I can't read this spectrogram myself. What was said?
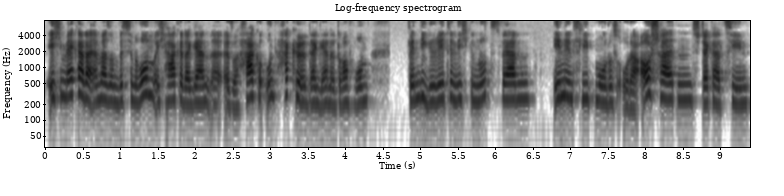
Ich meckere da immer so ein bisschen rum, ich hake da gerne, also hake und hacke da gerne drauf rum. Wenn die Geräte nicht genutzt werden, in den Sleep-Modus oder ausschalten, Stecker ziehen,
